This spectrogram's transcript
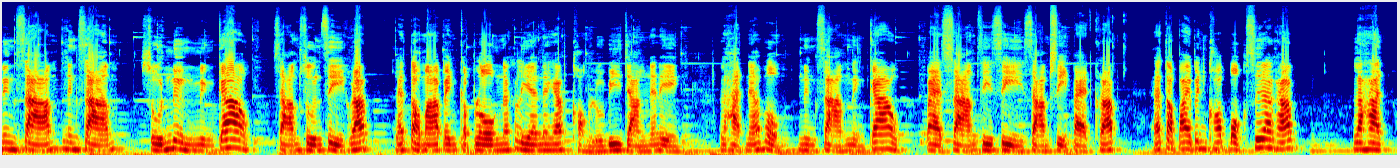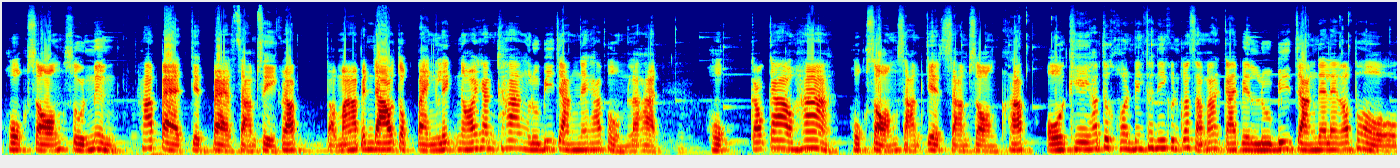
1313 0119 304 ครับ และต่อมาเป็นกระโปรงนักเรียนนะครับของรูบี้จังนั่นเอง รหัสนะครับผม 1319 8344 348 ครับ และต่อไปเป็นคอปกเสื้อครับ รหัส 6201 587834 ครับ ต่อมาเป็นดาวตกแต่งเล็กน้อยข้างๆรูบี้จังนะครับผมรหัส 6995 623732 ครับ โอเคครับทุกคนเพียงเท่านี้คุณก็สามารถกลายเป็นรูบี้จังได้แล้วครับผม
